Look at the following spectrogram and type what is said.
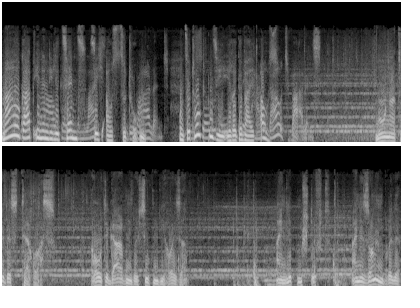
Mao gab ihnen die Lizenz, sich auszutoben. Und so tobten sie ihre Gewalt aus. Monate des Terrors. Rote Garden durchsuchen die Häuser. Ein Lippenstift, eine Sonnenbrille,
